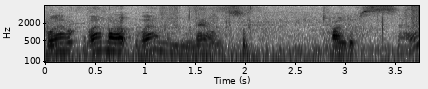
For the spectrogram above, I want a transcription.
Where, where am I, where am I now? Some kind of cell?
